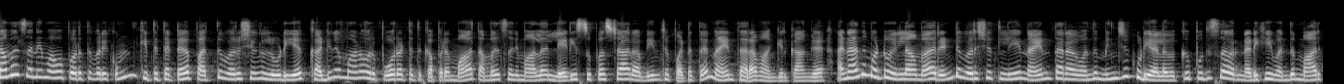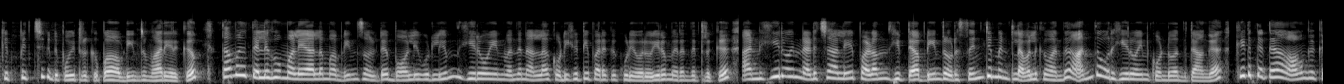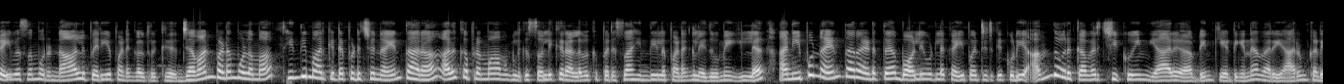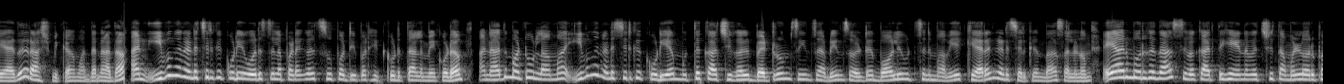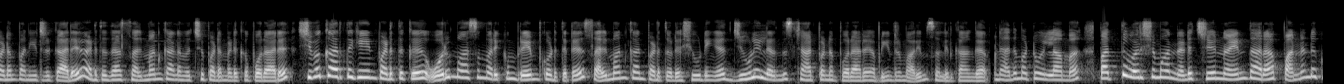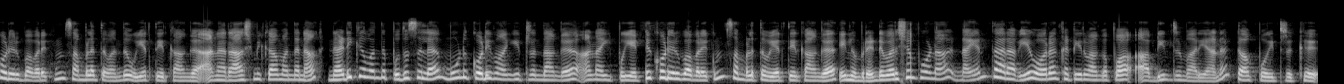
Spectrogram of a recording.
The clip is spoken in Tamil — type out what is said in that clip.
தமிழ் சினிமாவை பொறுத்த வரைக்கும் கிட்டத்தட்ட பத்து வருஷங்களுடைய கடினமான ஒரு போராட்டத்துக்கு அப்புறமா தமிழ் சினிமாவில் லேடி சூப்பர் ஸ்டார் அப்படின்ற பட்டத்தை நயன்தாரா வாங்கியிருக்காங்க. அண்ட் அது மட்டும் இல்லாமல் ரெண்டு வருஷத்துலேயே நயன்தாரா வந்து மிஞ்சக்கூடிய அளவுக்கு புதுசாக ஒரு நடிகை வந்து மார்க்கெட் பிச்சுக்கிட்டு போயிட்டு இருக்குப்பா அப்படின்ற மாதிரி இருக்கு. தமிழ் தெலுங்கு மலையாளம் அப்படின்னு சொல்லிட்டு பாலிவுட்லயும் ஹீரோயின் வந்து நல்லா கொடிகட்டி பறக்கக்கூடிய ஒரு உயரம் இருந்துட்டு இருக்கு அண்ட் ஹீரோயின் நடிச்சாலே படம் ஹிட் அப்படின்ற ஒரு சென்டிமெண்ட் லெவலுக்கு வந்து அந்த ஒரு ஹீரோயின் கொண்டு வந்துட்டாங்க. கிட்டத்தட்ட அவங்க கைவசம் ஒரு நாலு பெரிய படங்கள் இருக்கு. ஜவான் படம் மூலமா ஹிந்தி மார்க்கெட்டை பிடிச்ச நயன்தாரா? அதுக்கப்புறமா அவங்களுக்கு சொல்லிக்கிற அளவுக்கு பெருசா ஹிந்தியில படங்கள் எதுவுமே இல்ல. அண்ட் இப்போ நயன்தாரா எடுத்த பாலிவுட்ல கைப்பற்றி இருக்கக்கூடிய அந்த ஒரு கவர்ச்சி குயின் யாரு அப்படின்னு கேட்டீங்கன்னா வேற யாரும் கிடையாது. ராஷ்மிகா மந்தனா தான் அண்ட் இவங்க நடிச்சிருக்கக்கூடிய ஒரு சில படங்கள் சூப்பர் டூப்பர் ஹிட் கொடுத்தாலுமே கூட அண்ட் அது மட்டும் இல்லாம இவங்க நடிச்சிருக்கக்கூடிய முத்த காட்சிகள் பெட்ரூம் சீன்ஸ் அப்படின்னு சொல்லிட்டு பாலிவுட் சினிமாவையே கிறங்கடிச்சிருக்குன்னு தான் சொல்லணும். ஏ ஆர் முருகதாஸ் சிவகார்த்திகேயனை வச்சு தமிழ்ல ஒரு படம் பண்ணிட்டு இருக்காரு அடுத்ததா சல்மான் கானை வச்சு படம் எடுக்க போறாரு. சிவகார்த்திகேயன் படத்துக்கு ஒரு மாசம் வரைக்கும் பிரேம் கொடுத்துட்டு சல்மான் கான் படத்தோட ஷூட்டிங்கை ஜூலைல இருந்து ஸ்டார்ட் பண்ண போறாரு அப்படின்ற மாதிரியும் சொல்லியிருக்காங்க அது மட்டும் இல்லாம பத்து வருஷமா நடிச்சு நயன்தாரா பன்னெண்டு கோடி ரூபாய் வரைக்கும் சம்பளத்தை வந்து உயர்த்தியிருக்காங்க. ஆனா ராஷ்மிகா வந்தனா நடிக்க வந்த புதுசுல மூணு கோடி வாங்கிட்டு இருந்தாங்க. ஆனா இப்போ எட்டு கோடி ரூபாய் வரைக்கும் சம்பளத்தை உயர்த்தியிருக்காங்க. இன்னும் ரெண்டு வருஷம் போனா நயன்தாராவையே ஓரம் கட்டிடுவாங்கப்பா அப்படின்ற மாதிரியான டாக் போயிட்டு இருக்கு.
